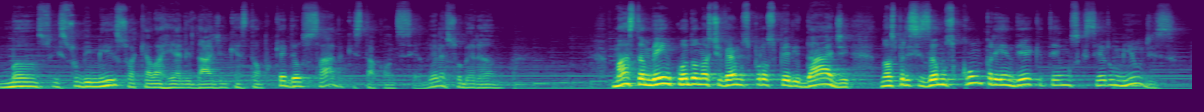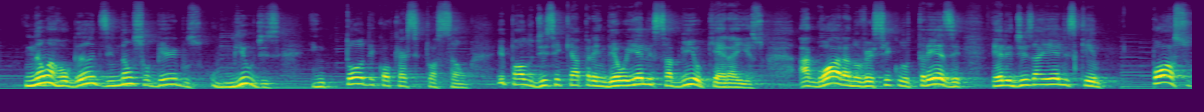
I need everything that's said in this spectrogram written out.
manso e submisso àquela realidade em questão, porque Deus sabe o que está acontecendo, Ele é soberano. Mas também, quando nós tivermos prosperidade, nós precisamos compreender que temos que ser humildes, não arrogantes e não soberbos, humildes em toda e qualquer situação. E Paulo disse que aprendeu e ele sabia o que era isso. Agora, no versículo 13, ele diz a eles que Posso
